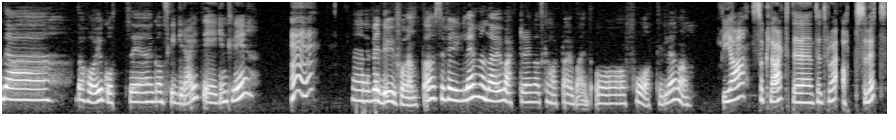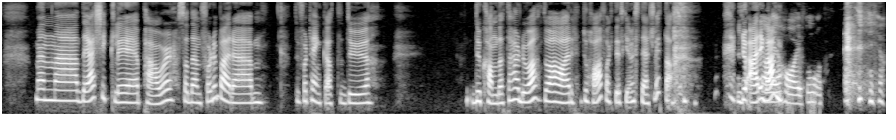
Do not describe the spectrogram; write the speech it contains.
det, er, det har jo gått eh, ganske greit, egentlig. Mhm. Eh, veldig uforventa, selvfølgelig, men det har jo vært eh, ganske hardt arbeid å få til det, da. Ja, så klart. Det, det tror jeg absolutt. Men uh, det er skikkelig power, så den får du bare Du får tenke at du Du kan dette her, du òg. Du, du har faktisk investert litt, da. Du er i Ja, gang. jeg har på en måte Ja,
